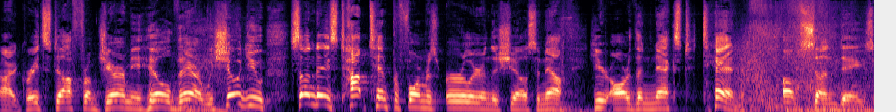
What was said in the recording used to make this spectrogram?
All right, great stuff from Jeremy Hill there. We showed you Sunday's top 10 performers earlier in the show, so now here are the next 10 of Sunday's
